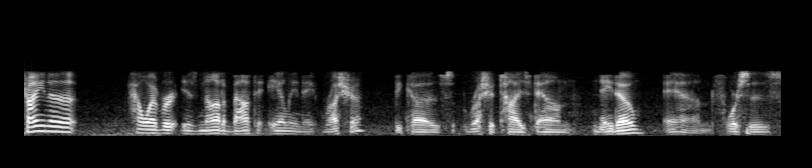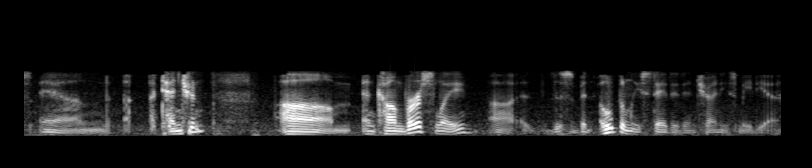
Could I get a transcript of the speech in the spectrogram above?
China, however, is not about to alienate Russia because Russia ties down NATO and forces and attention. Um, and conversely, uh, this has been openly stated in Chinese media,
